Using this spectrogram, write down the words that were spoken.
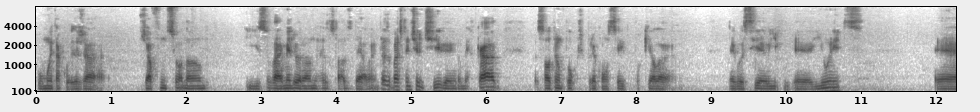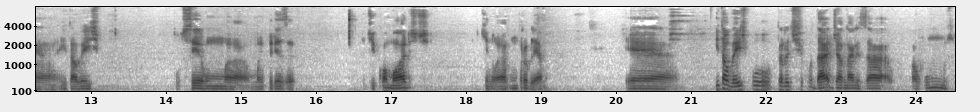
com muita coisa já, já funcionando e isso vai melhorando os resultados dela. É uma empresa bastante antiga aí no mercado, o pessoal tem um pouco de preconceito porque ela negocia é, units é, e talvez por ser uma, uma empresa de commodity, que não é um problema, é, e talvez por, pela dificuldade de analisar alguns,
